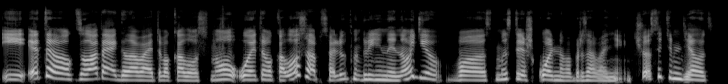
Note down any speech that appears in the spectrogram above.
И это золотая голова этого колосса. Но у этого колосса абсолютно глиняные ноги в смысле школьного образования. Что с этим делать?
